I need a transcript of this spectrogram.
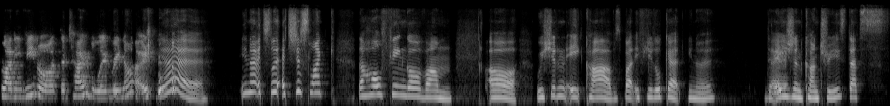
bloody vino at the table every night? yeah. You know, it's it's just like the whole thing of um, oh, we shouldn't eat carbs. But if you look at you know, the yeah. Asian countries, that's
